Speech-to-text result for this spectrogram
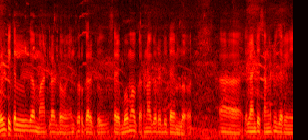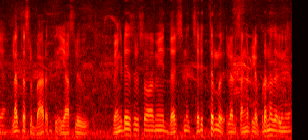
పొలిటికల్గా మాట్లాడడం ఎంతవరకు కరెక్ట్? సరే బొమ్మ కరుణాకర్ రెడ్డి టైంలో ఇలాంటి సంఘటనలు జరిగినాయా? లేకపోతే అసలు భారత్ అసలు వెంకటేశ్వర స్వామి దర్శన చరిత్రలో ఇలాంటి సంఘటనలు ఎప్పుడన్నా జరిగినాయా?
